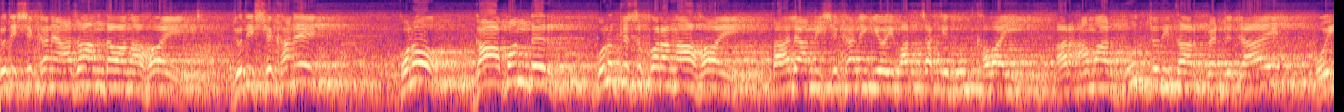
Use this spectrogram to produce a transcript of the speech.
যদি সেখানে আজান দেওয়া না হয়, যদি সেখানে কোনো গা বন্ধের কোনো কিছু করা না হয় তাহলে আমি সেখানে গিয়ে ওই বাচ্চাকে দুধ খাওয়াই। আর আমার দুধ যদি তার পেটে যায় ওই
